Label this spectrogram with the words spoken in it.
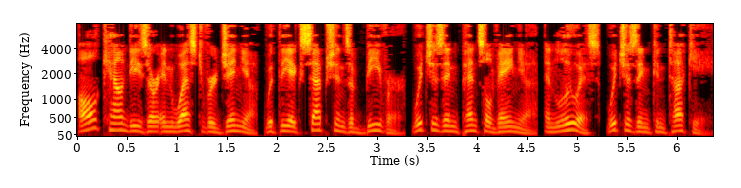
All counties are in West Virginia, with the exceptions of Beaver, which is in Pennsylvania, and Lewis, which is in Kentucky.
